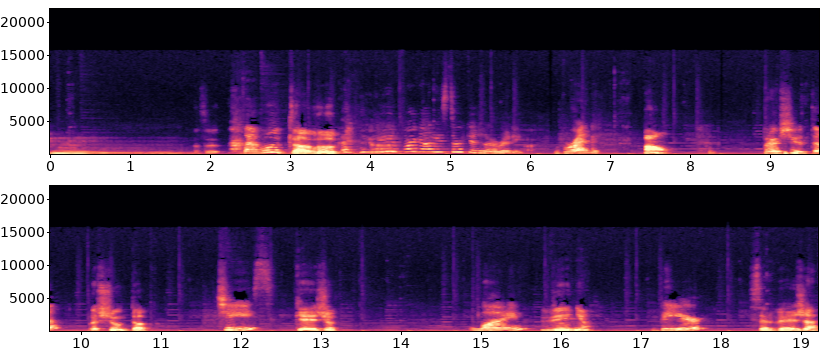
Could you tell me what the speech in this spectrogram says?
Mm, that's it. Tavuk. Tavuk. he forgot he's Turkish already. Bread. Pão. prosciutto, prosciutto, cheese, queijo, wine, vinho, beer, cerveja,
